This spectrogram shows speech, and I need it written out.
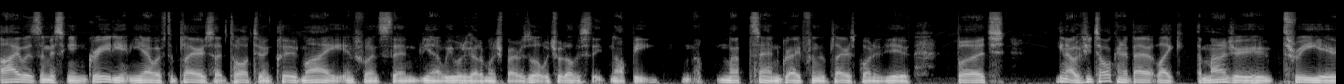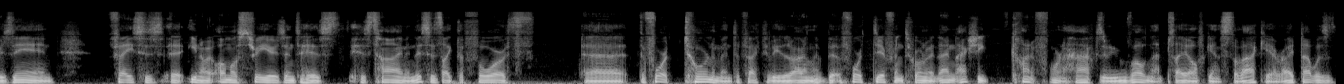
I was the missing ingredient. You know, if the players had thought to include my influence, then you know we would have got a much better result, which would obviously not be not, sound great from the players' point of view. But you know, if you're talking about like a manager who three years in faces, uh, you know, almost three years into his his time, and this is like the fourth. Uh, the fourth tournament, effectively, that Ireland have been fourth different tournament, and actually kind of four and a half because we were involved in that playoff against Slovakia, right? That was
